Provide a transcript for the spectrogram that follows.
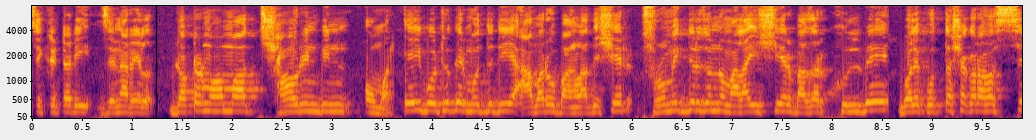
secretary general doctor Mohammad Shahrin bin Omar. এই বৈঠকের মধ্য দিয়ে আবারও বাংলাদেশের শ্রমিকদের জন্য মালয়েশিয়ার বাজার খুলবে বলে প্রত্যাশা করা হচ্ছে।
